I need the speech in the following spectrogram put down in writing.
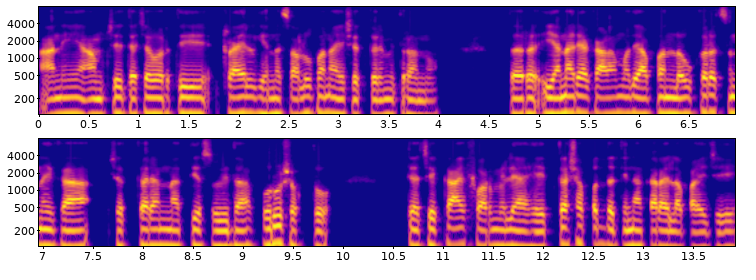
आणि आमचे त्याच्यावरती ट्रायल घेणं चालू पण आहे शेतकरी मित्रांनो. तर येणाऱ्या काळामध्ये आपण लवकरच नाही का शेतकऱ्यांना ती सुविधा पुरवू शकतो. त्याचे काय फॉर्म्युले आहेत कशा पद्धतीनं करायला पाहिजे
